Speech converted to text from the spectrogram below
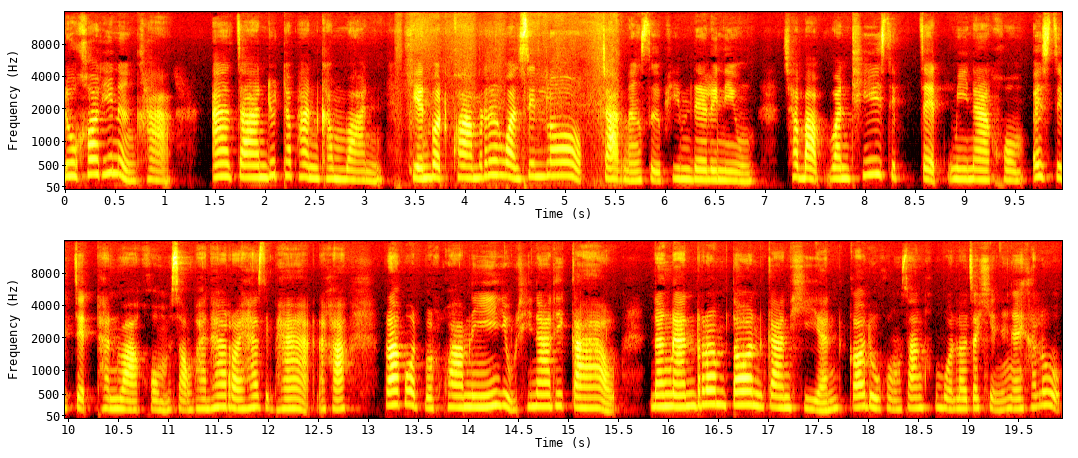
ดูข้อที่ 1 ค่ะ อาจารย์ยุทธพันธ์คำวัน เขียนบทความเรื่องวันสิ้นโลก จากหนังสือพิมพ์เดลินิวฉบับวันที่ 17 มีนาคม เอ้ย 17 ธันวาคม 2555 นะคะ ปรากฏบทความนี้อยู่ที่หน้าที่ 9 ดังนั้นเริ่มต้นการเขียนก็ดูโครงสร้างข้างบนเราจะเขียนยังไงคะลูก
